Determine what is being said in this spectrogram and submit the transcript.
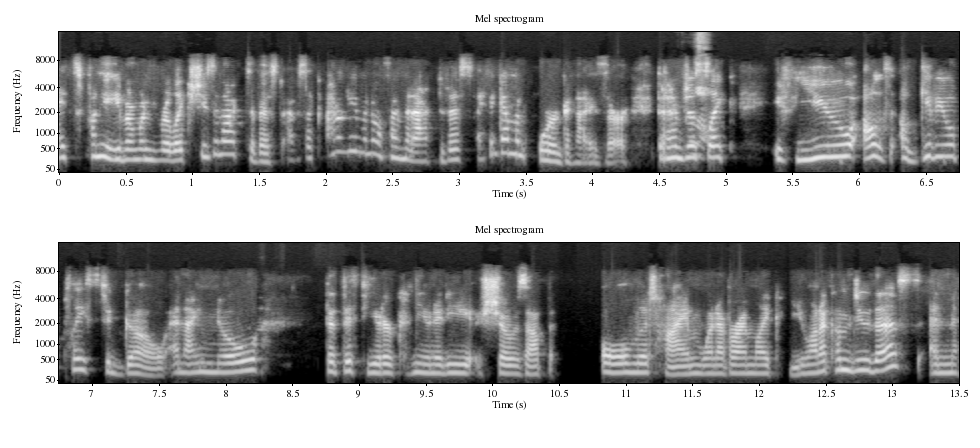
it's funny, even when you were like, she's an activist, I was like, I don't even know if I'm an activist. I think I'm an organizer. That I'm just like, if you, I'll, I'll give you a place to go. And I know that the theater community shows up all the time whenever I'm like, you want to come do this? And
